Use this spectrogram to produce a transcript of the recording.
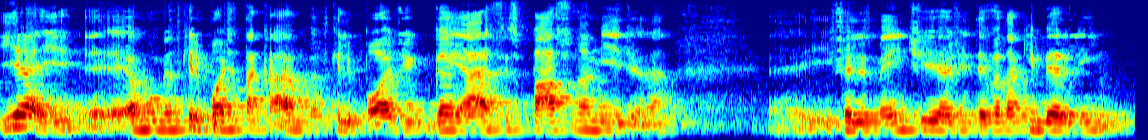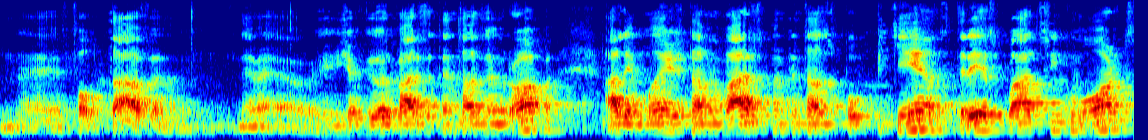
E aí é, é o momento que ele pode atacar, é o momento que ele pode ganhar esse espaço na mídia, né? É, infelizmente a gente teve um ataque em Berlim, né? faltava, né? a gente já viu vários atentados na Europa, a Alemanha já estavam vários atentados um pouco pequenos, 3, 4, 5 mortos,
